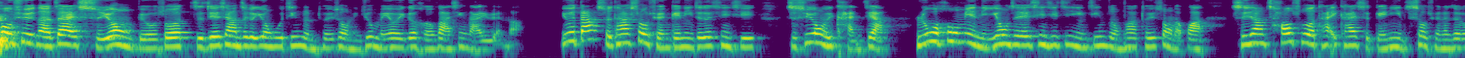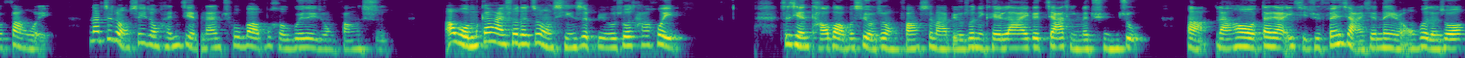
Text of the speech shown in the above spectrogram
后续呢，在使用，比如说直接向这个用户精准推送，你就没有一个合法性来源了。因为当时他授权给你这个信息只是用于砍价，如果后面你用这些信息进行精准化推送的话，实际上超出了他一开始给你授权的这个范围。那这种是一种很简单粗暴、不合规的一种方式。啊，我们刚才说的这种形式，比如说他会，之前淘宝不是有这种方式吗？比如说你可以拉一个家庭的群主啊，然后大家一起去分享一些内容，或者说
